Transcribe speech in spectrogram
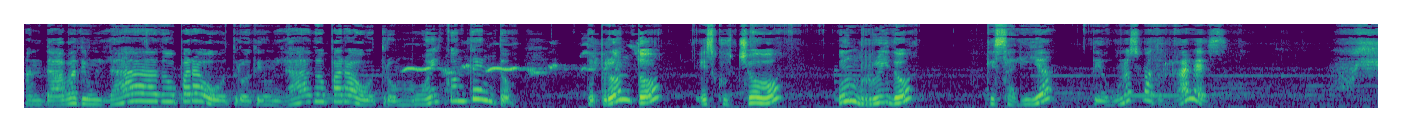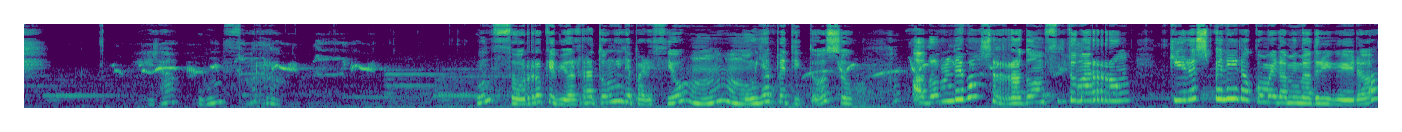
Andaba de un lado para otro, de un lado para otro, muy contento. De pronto escuchó un ruido que salía de unos matorrales. era un zorro. Un zorro que vio al ratón y le pareció muy apetitoso. ¿A dónde vas, ratoncito marrón? ¿Quieres venir a comer a mi madriguera?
